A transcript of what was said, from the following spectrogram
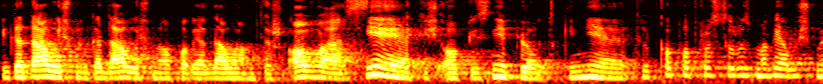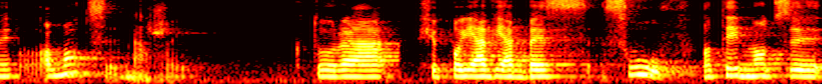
i gadałyśmy, gadałyśmy, opowiadałam też o Was. Nie jakiś opis, nie plotki, nie, tylko po prostu rozmawiałyśmy o mocy naszej, która się pojawia bez słów, o tej mocy,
